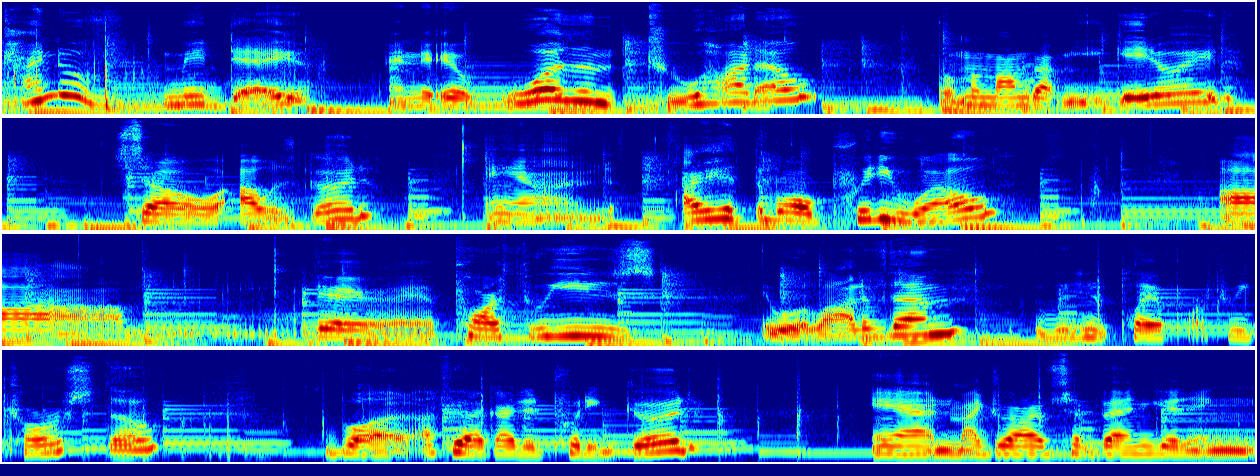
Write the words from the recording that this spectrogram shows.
kind of midday, and it wasn't too hot out, but my mom got me a Gatorade, so I was good, and I hit the ball pretty well. Um, the par threes, there were a lot of them. We didn't play a par three course though, but I feel like I did pretty good. And my drives have been getting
